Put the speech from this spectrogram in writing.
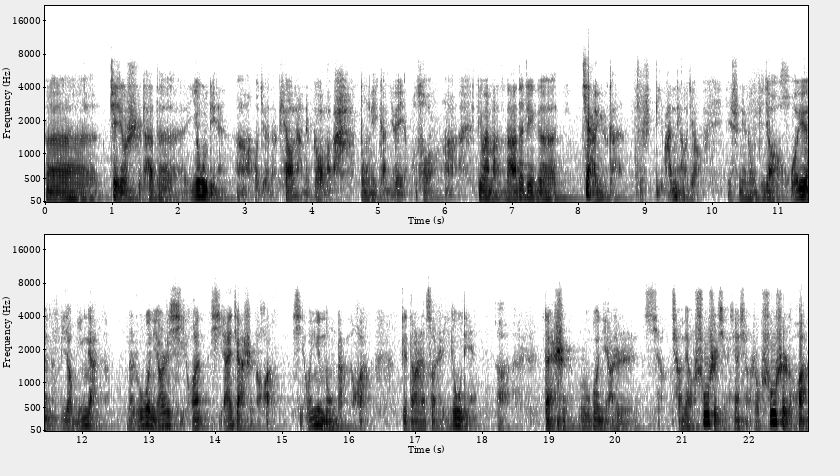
呃，这就是它的优点啊，我觉得漂亮就够了吧，动力感觉也不错啊。另外，马自达的这个驾驭感，就是底盘调教，也是那种比较活跃的、比较敏感的。那如果你要是喜欢、喜爱驾驶的话，喜欢运动感的话，这当然算是优点啊。但是如果你要是想强调舒适性，想享受舒适的话，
